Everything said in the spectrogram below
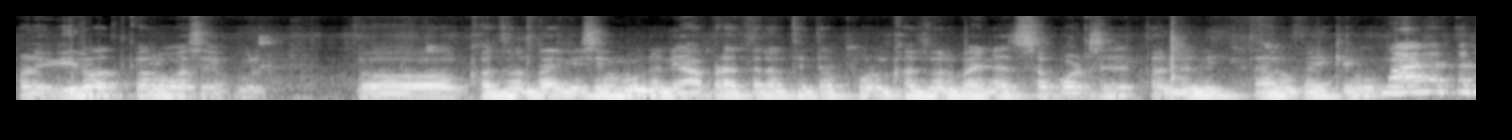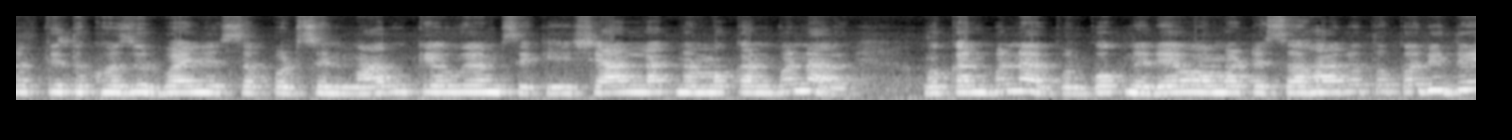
પણ વિરોધ કરવો છે ફૂલ. તો ખજૂરભાઈ વિશે હું ને આપણા તરફથી તો ફૂલ ખજૂરભાઈને જ સપોર્ટ છે. તો નની તારું કઈ કેવું મારા તરફથી તો ખજૂરભાઈને સપોર્ટ છે મારું કેવું એમ છે કે ચાર લાખના મકાન બનાવે મકાન બનાવે પણ કોકને રહેવા માટે સહારો તો કરી દે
